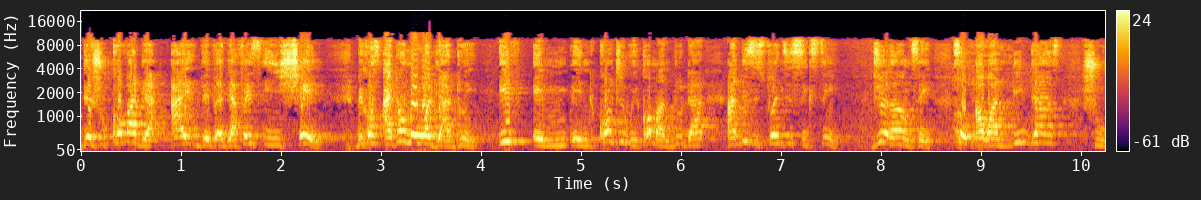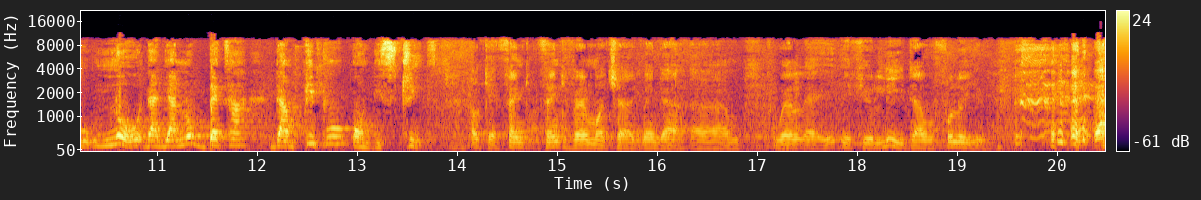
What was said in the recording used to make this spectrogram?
they should cover their eye their, their face in shame because I don't know what they are doing. If a, a country will come and do that, and this is 2016. Do you know what I'm saying? So Okay. our leaders should know that they are no better than people on the street. Okay, thank, thank you very much, uh, Benga. Um, well, uh, if you lead, I will follow you.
